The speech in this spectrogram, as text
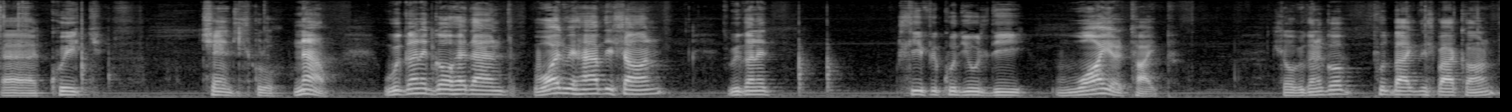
uh, quick change screw. Now, we're gonna go ahead and, while we have this on, we're gonna see if we could use the wire type. So we're gonna go put back this back on.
